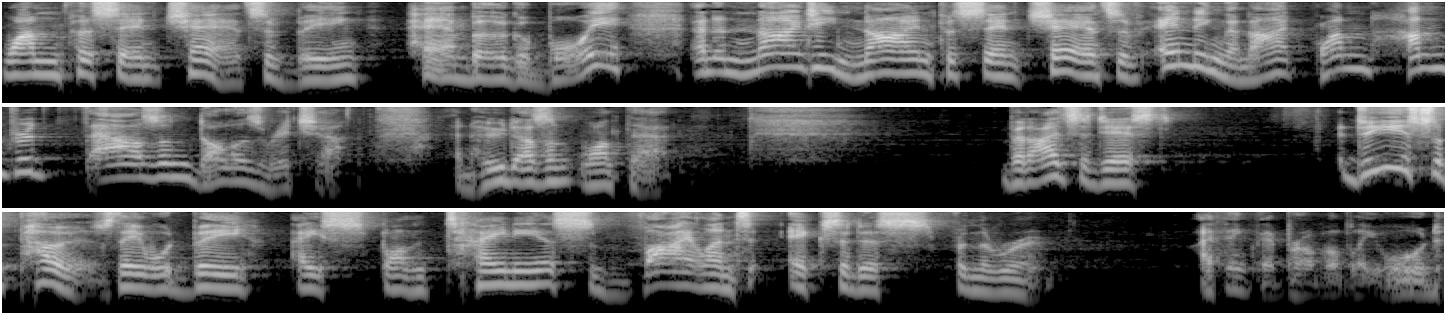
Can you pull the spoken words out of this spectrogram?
1% chance of being Hamburger Boy, and a 99% chance of ending the night $100,000 richer. And who doesn't want that? But I'd suggest Do you suppose there would be a spontaneous, violent exodus from the room? I think there probably would.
